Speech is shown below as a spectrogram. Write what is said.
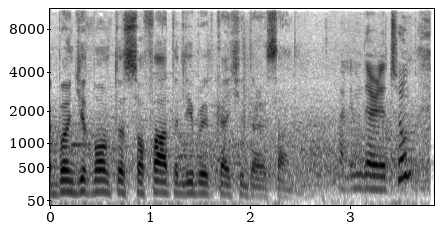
e bën gjithmonë këtë sofat të librit kaq interesant. Faleminderit shumë.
